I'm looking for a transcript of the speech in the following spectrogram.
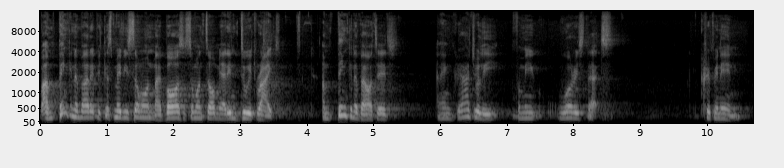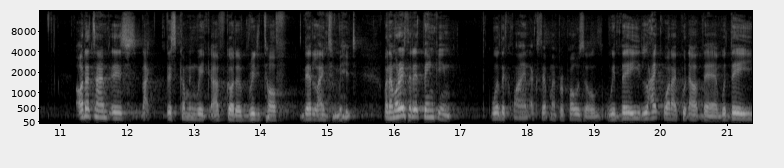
But I'm thinking about it because maybe someone, my boss, or someone told me I didn't do it right. I'm thinking about it, and then gradually, for me, worry starts creeping in. Other times is like this coming week, I've got a really tough deadline to meet. But I'm already started thinking, will the client accept my proposal? Would they like what I put out there? Would they,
